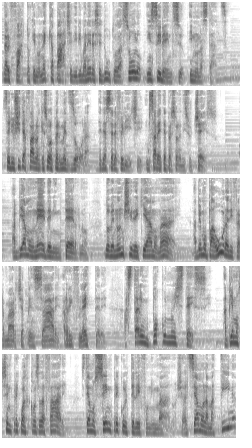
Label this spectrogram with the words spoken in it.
dal fatto che non è capace di rimanere seduto da solo in silenzio in una stanza. Se riuscite a farlo anche solo per mezz'ora ed essere felici, sarete persone di successo. Abbiamo un Eden interno dove non ci rechiamo mai. Abbiamo paura di fermarci a pensare, a riflettere, a stare un po' con noi stessi. Abbiamo sempre qualcosa da fare, stiamo sempre col telefono in mano, ci alziamo la mattina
